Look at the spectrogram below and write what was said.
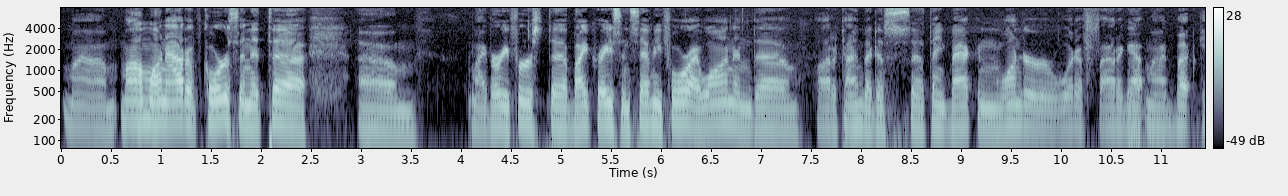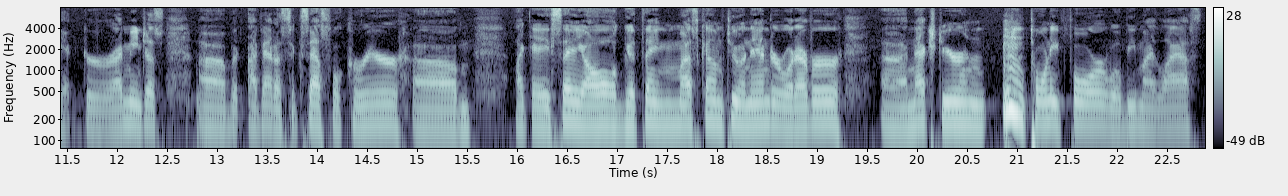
My um, mom won out, of course, and it. Uh, um, my very first uh, bike race in '74, I won, and uh, a lot of times I just uh, think back and wonder what if I'd have got my butt kicked, or I mean, just. Uh, but I've had a successful career. Um, like they say, all good thing must come to an end, or whatever. Uh, next year in 24 will be my last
